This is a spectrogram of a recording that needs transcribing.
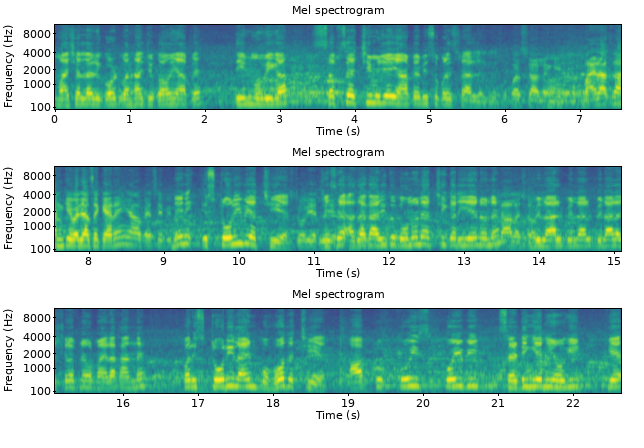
ماشاءاللہ ریکارڈ بنا چکا ہوں یہاں پہ تین مووی کا سب سے اچھی مجھے یہاں پہ بھی سپر اسٹار لگی سپر اسٹار لگی ماہرہ خان کی وجہ سے کہہ رہے ہیں یا ویسے بھی؟ نہیں نہیں اسٹوری بھی اچھی ہے۔ ویسے اداکاری تو دونوں نے اچھی کری ہے انہوں نے۔ بلال بلال بلال اشرف نے اور ماہرہ خان نے۔ پر اسٹوری لائن بہت اچھی ہے۔ آپ کو کوئی کوئی بھی سیٹنگ یہ نہیں ہوگی کہ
